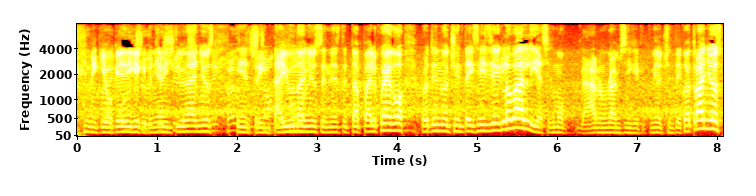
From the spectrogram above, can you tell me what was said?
me equivoqué, dije que tenía 21 años, tiene 31 años en esta etapa del juego, pero tiene 86 de global y así como Aaron Ramsey dije que tenía 84 años,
